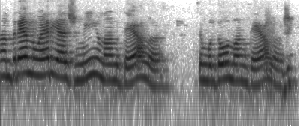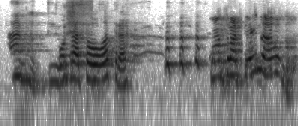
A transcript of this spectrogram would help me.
André, não era Yasmin o nome dela? Você mudou o nome dela? Ai, meu Deus. Contratou outra? Contratei, não.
